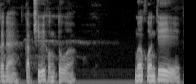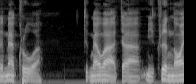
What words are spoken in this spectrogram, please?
ก็ได้กับชีวิตของตัว มื่อคนที่เป็นแม่ครัว ถึงแม้ว่าจะมีเครื่องน้อย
